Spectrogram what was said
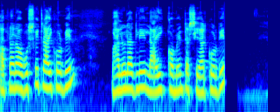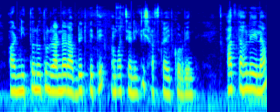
আপনারা অবশ্যই ট্রাই করবেন। ভালো লাগলে লাইক কমেন্ট আর শেয়ার করবেন। আর নিত্য নতুন রান্নার আপডেট পেতে আমার চ্যানেলটি সাবস্ক্রাইব করবেন। আজ তাহলে এলাম।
